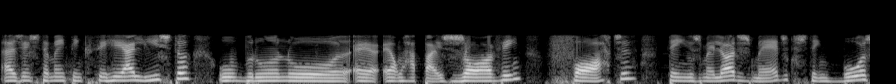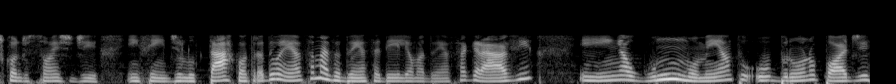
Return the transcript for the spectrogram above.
a gente também tem que ser realista, o Bruno é, é um rapaz jovem, forte, tem os melhores médicos, tem boas condições de, enfim, de lutar contra a doença, mas a doença dele é uma doença grave e em algum momento o Bruno pode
